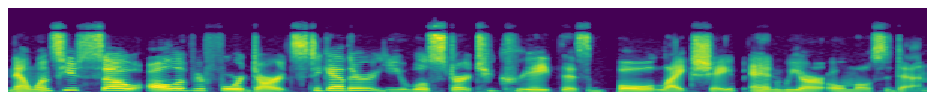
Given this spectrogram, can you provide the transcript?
Now once you sew all of your four darts together, you will start to create this bowl-like shape and we are almost done.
